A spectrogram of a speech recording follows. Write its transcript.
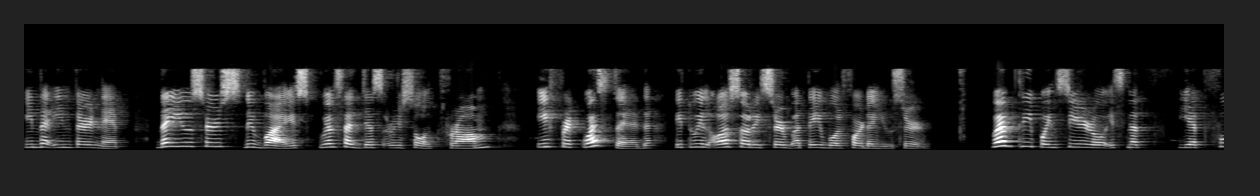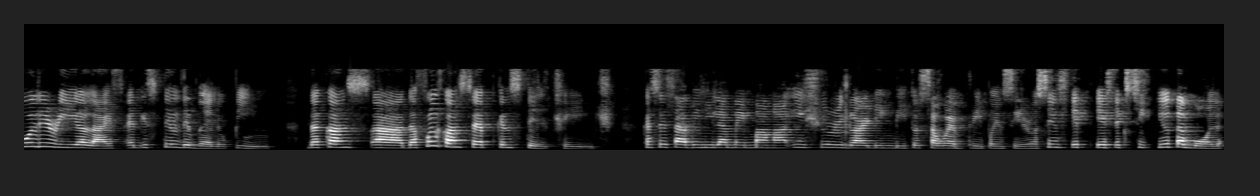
in the internet, the user's device will suggest result from. If requested, it will also reserve a table for the user. Web 3.0 is not yet fully realized and is still developing. The, uh, the full concept can still change. Kasi sabi nila may mga issue regarding dito sa Web 3.0 since it is executable.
